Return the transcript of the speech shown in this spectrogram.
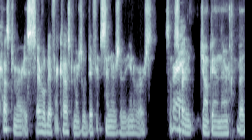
customer is several different customers with different centers of the universe. So right. sorry to jump in there, but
